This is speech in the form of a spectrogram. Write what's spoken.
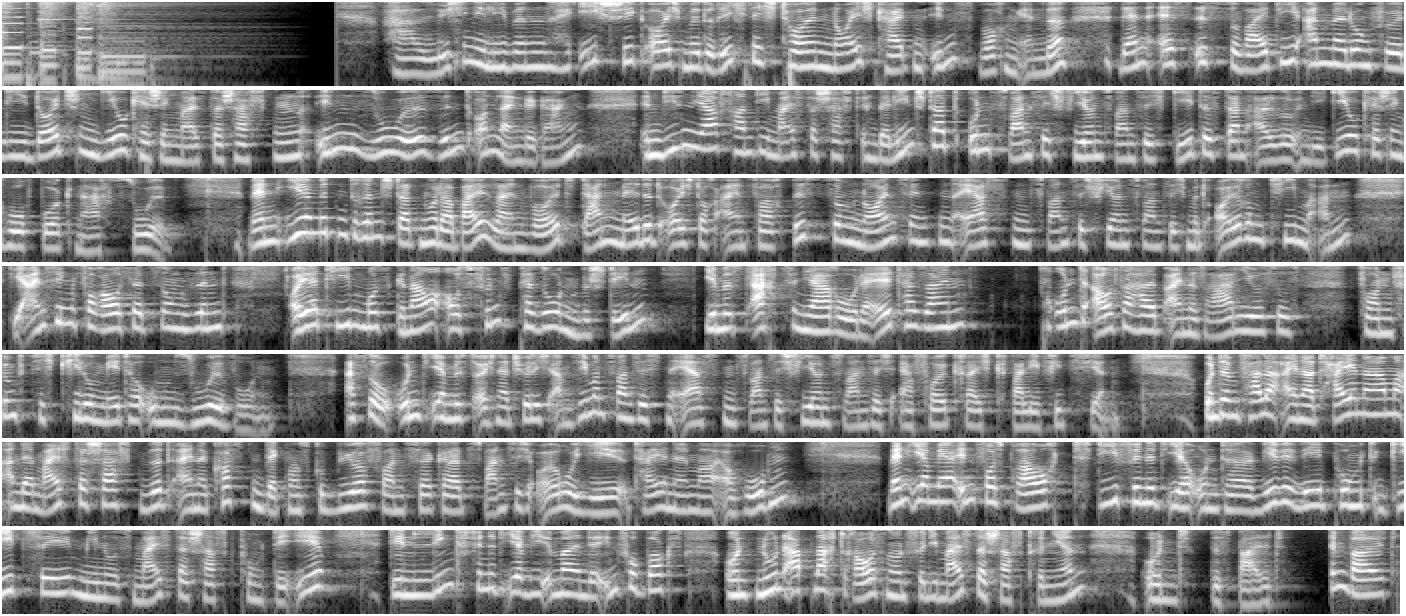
thank you Hallöchen, ihr Lieben. Ich schicke euch mit richtig tollen Neuigkeiten ins Wochenende, denn es ist soweit. Die Anmeldung für die deutschen Geocaching-Meisterschaften in Suhl sind online gegangen. In diesem Jahr fand die Meisterschaft in Berlin statt und 2024 geht es dann also in die Geocaching-Hochburg nach Suhl. Wenn ihr mittendrin statt nur dabei sein wollt, dann meldet euch doch einfach bis zum 19.01.2024 mit eurem Team an. Die einzigen Voraussetzungen Voraussetzungen sind, euer Team muss genau aus fünf Personen bestehen. Ihr müsst 18 Jahre oder älter sein und außerhalb eines Radiuses von 50 Kilometer um Suhl wohnen. Ach so, und ihr müsst euch natürlich am 27.01.2024 erfolgreich qualifizieren. Und im Falle einer Teilnahme an der Meisterschaft wird eine Kostendeckungsgebühr von circa 20 Euro je Teilnehmer erhoben. Wenn ihr mehr Infos braucht, die findet ihr unter www.gc-meisterschaft.de. Den Link findet ihr wie immer in der Infobox und nun ab nach draußen und für die Meisterschaft trainieren und bis bald im Wald.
